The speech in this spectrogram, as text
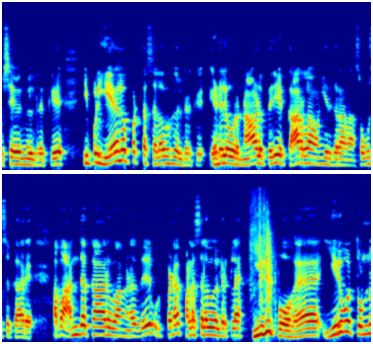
விஷயங்கள் இருக்குது இப்படி ஏகப்பட்ட செலவுகள் இருக்குது இடையில ஒரு நாலு பெரிய கார்லாம் வாங்கியிருக்கிறாராம் சொகுசு காரு. அப்போ அந்த கார் வாங்கினது உட்பட பல செலவுகள் இருக்குல்ல. இது போக இருபத்தொன்று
